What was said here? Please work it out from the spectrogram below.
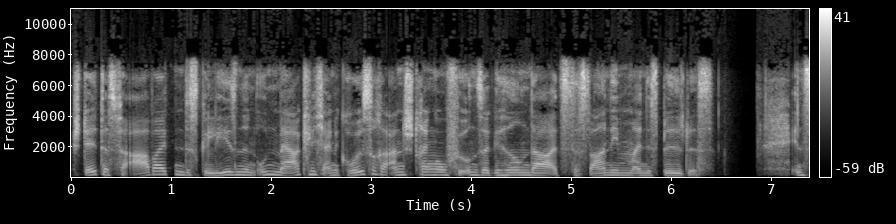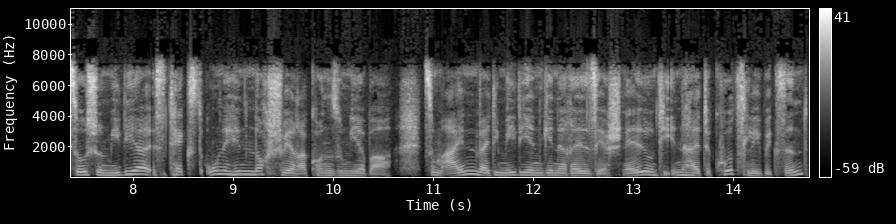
stellt das Verarbeiten des Gelesenen unmerklich eine größere Anstrengung für unser Gehirn dar als das Wahrnehmen eines Bildes. In Social Media ist Text ohnehin noch schwerer konsumierbar. Zum einen, weil die Medien generell sehr schnell und die Inhalte kurzlebig sind.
